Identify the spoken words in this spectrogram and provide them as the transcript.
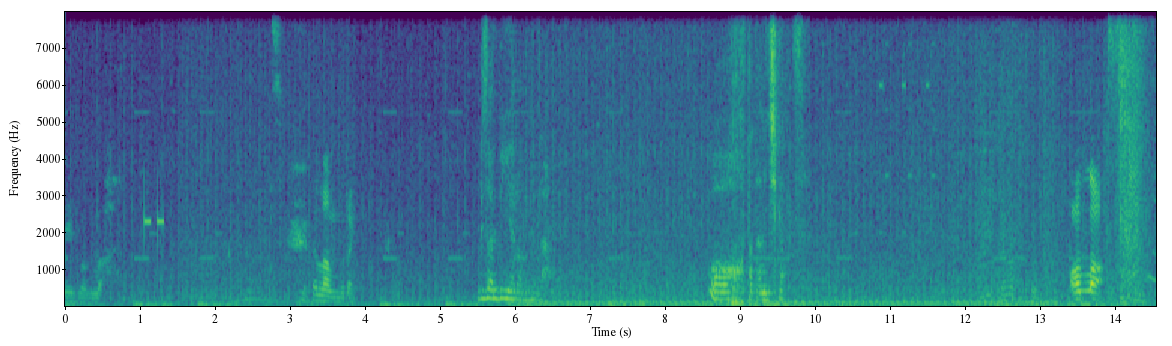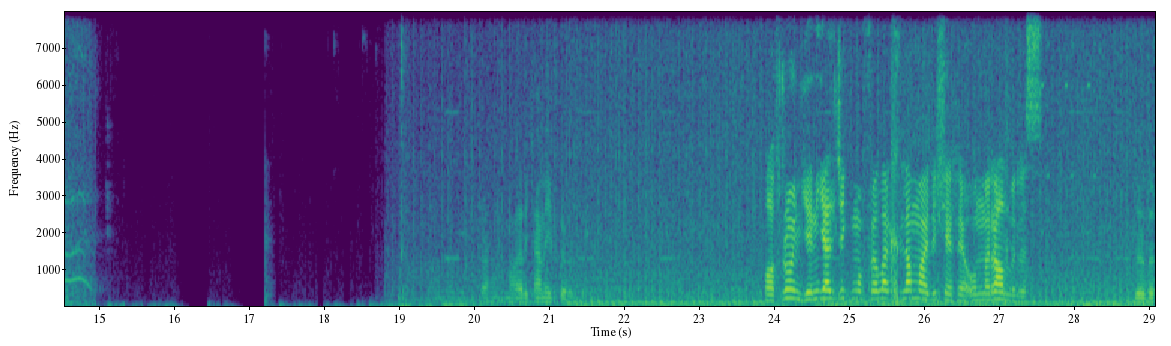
Eyvallah. Lan bırak. Güzel bir yer alayım da. Oh tadını çıkart. Allah. Malikane yıkıyoruz. Patron yeni gelecek mafyalar falan vardı şehre onları alırız. Dur dur.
